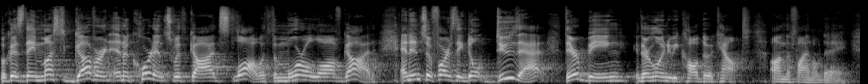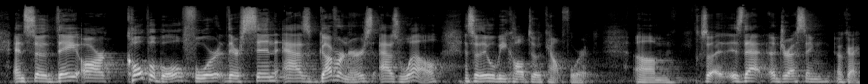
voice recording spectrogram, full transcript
because they must govern in accordance with God's law, with the moral law of God. And insofar as they don't do that, they're being they're going to be called to account on the final day. And so they are culpable for their sin as governors as well, and so they will be called to account for it. Um, so is that addressing? Okay,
